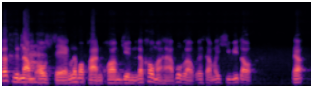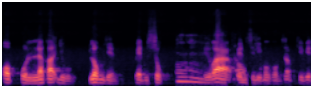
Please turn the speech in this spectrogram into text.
ก็คือนำค่ะเอาแสงแล้วมาผ่านความเย็นแล้วเข้ามาหาพวกเราก็จะทำให้ชีวิตเรานะอบอุ่นแล้วก็อยู่ร่มเย็น เป็นสุขอืมถือว่าเป็นสิริมงคลสำหรับชีวิต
